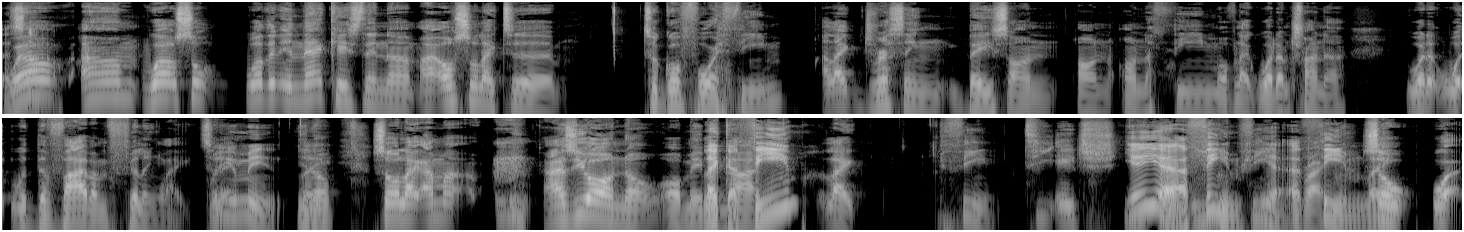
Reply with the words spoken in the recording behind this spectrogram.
a well, style. um, well, so well then in that case, then um, I also like to to go for a theme. I like dressing based on on on a theme of like what I'm trying to what what what the vibe I'm feeling like. What do you mean? You Like, know, so like I'm a, as you all know, or maybe like a theme? like theme. T H. Yeah, yeah, a theme. Yeah, a right. theme. Like, so what?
